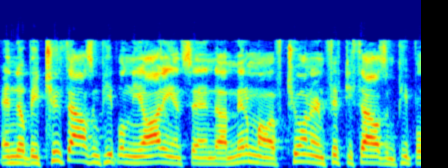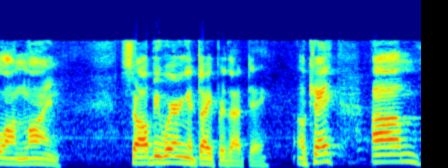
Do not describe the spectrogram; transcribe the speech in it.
And there'll be 2,000 people in the audience and a minimum of 250,000 people online. So I'll be wearing a diaper that day, okay? Um,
